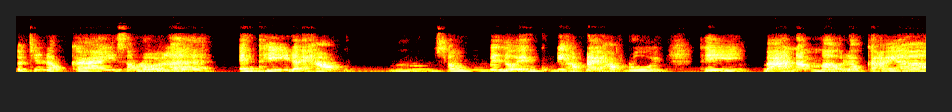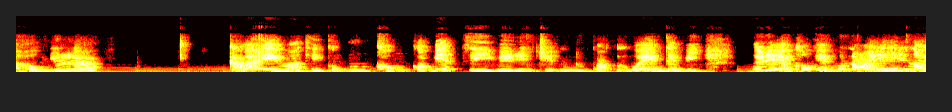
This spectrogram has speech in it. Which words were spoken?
ở trên lào cai. Sau đó là em thi đại học. Xong bây giờ em cũng đi học đại học rồi. Thì 3 năm mà ở lào cai á, hầu như là em á, thì cũng không có biết gì về đến chuyện quá khứ của em. Tại vì ngày đấy em không hề muốn nói nói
